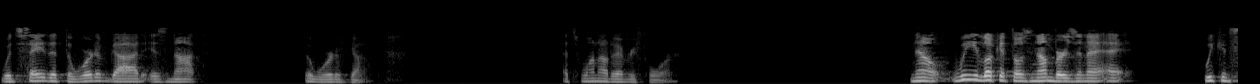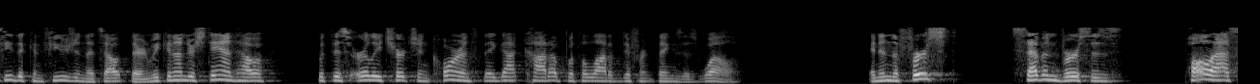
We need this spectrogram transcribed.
would say that the Word of God is not the Word of God. That's one out of every four. Now, we look at those numbers and I, I, we can see the confusion that's out there. And we can understand how, with this early church in Corinth, they got caught up with a lot of different things as well. And in the first seven verses, Paul asks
